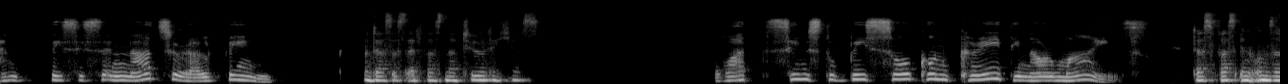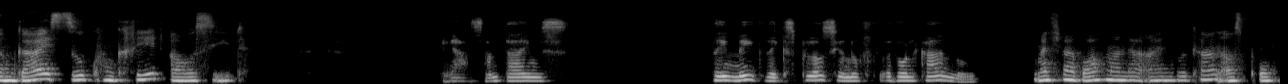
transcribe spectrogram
And this is a natural thing. Und das ist etwas Natürliches. What seems to be so concrete in our minds. Das, was in unserem Geist so konkret aussieht. Yeah, sometimes they need the explosion of a volcano. Manchmal braucht man da einen Vulkanausbruch.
